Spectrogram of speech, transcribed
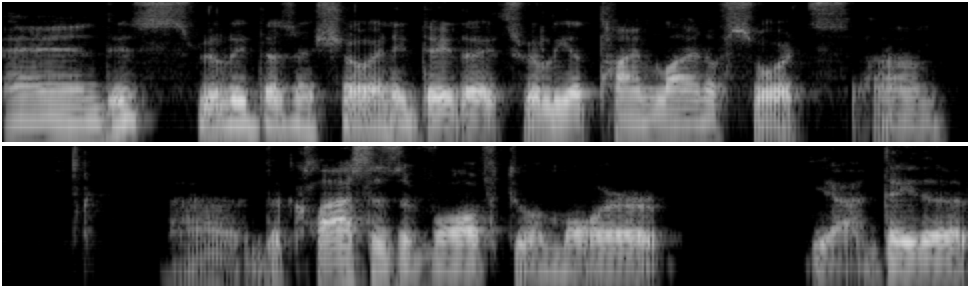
And this really doesn't show any data. It's really a timeline of sorts. Um, uh, the class has evolved to a more yeah data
